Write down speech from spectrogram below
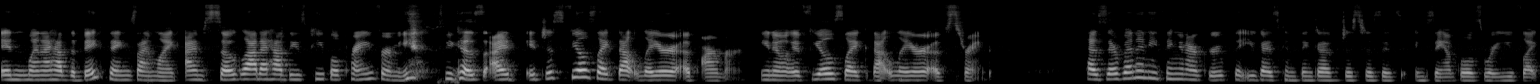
and when i have the big things i'm like i'm so glad i have these people praying for me because i it just feels like that layer of armor you know it feels like that layer of strength. Has there been anything in our group that you guys can think of just as examples where you've like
